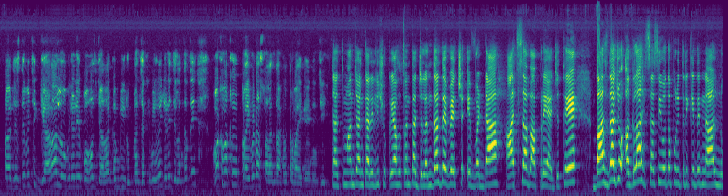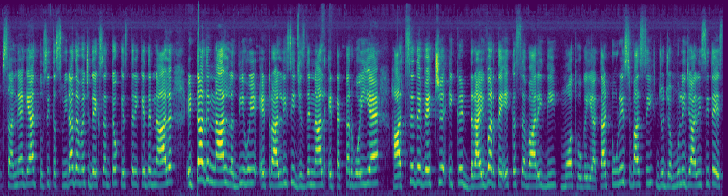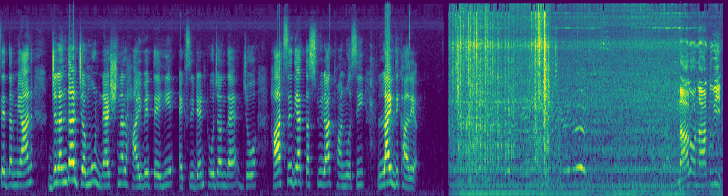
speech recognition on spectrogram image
ਤਾਂ ਜਿਸ ਵਿੱਚ 11 ਲੋਕ ਜਿਹੜੇ ਬਹੁਤ ਜ਼ਿਆਦਾ ਗੰਭੀਰ ਰੂਪ ਨਾਲ ਜ਼ਖਮੀ ਹੋਏ ਜਿਹੜੇ ਜਲੰਧਰ ਦੇ ਵੱਖ-ਵੱਖ ਪ੍ਰਾਈਵੇਟ ਹਸਪਤਾਲਾਂ 'ਚ ਦਾਖਲ ਕਰਵਾਏ ਗਏ ਨੇ ਜੀ। ਤਾਂ ਤਮਾਮ ਜਾਣਕਾਰੀ ਲਈ ਸ਼ੁਕਰੀਆ ਹੁਸਨ। ਤਾਂ ਜਲੰਧਰ ਦੇ ਵਿੱਚ ਇਹ ਵੱਡਾ ਹਾਦਸਾ ਵਾਪਰਿਆ ਹੈ, ਜਿੱਥੇ ਬੱਸ ਦਾ ਜੋ ਅਗਲਾ ਹਿੱਸਾ ਸੀ ਉਹ ਤਾਂ ਪੂਰੀ ਤਰੀਕੇ ਦੇ ਨਾਲ ਨੁਕਸਾਨਿਆ ਗਿਆ। ਤੁਸੀਂ ਤਸਵੀਰਾਂ ਦੇ ਵਿੱਚ ਦੇਖ ਸਕਦੇ ਹੋ ਕਿਸ ਤਰੀਕੇ ਦੇ ਨਾਲ ਇੱਟਾਂ ਦੇ ਨਾਲ ਲੱਦੀ ਹੋਈ ਇਹ ਟਰਾਲੀ ਸੀ ਜਿਸ ਦੇ ਨਾਲ ਇਹ ਟੱਕਰ ਹੋਈ ਹੈ। ਹਾਦਸੇ ਦੇ ਵਿੱਚ ਇੱਕ ਡਰਾਈਵਰ ਤੇ ਇੱਕ ਸਵਾਰੀ ਦੀ ਮੌਤ ਹੋ ਗਈ ਆ। ਤਾਂ ਟੂਰਿਸਟ ਬੱਸ ਸੀ ਜੋ ਜੰਮੂ ਲਈ ਜਾ ਰਹੀ ਸੀ ਤੇ ਇਸੇ ਦਰਮਿਆਨ ਜਲੰਧਰ ਜੰਮੂ ਨੈਸ਼ਨਲ ਹਾਈਵੇ ਤੇ ਹੀ ਐਕਸੀਡੈਂਟ ਹੋ ਜਾਂਦਾ ਹੈ, ਜੋ ਹਾਦਸੇ ਦੀਆਂ ਤਸਵੀਰਾਂ ਤੁਹਾਨੂੰ ਅਸੀਂ ਲਾਈਵ ਦਿਖਾ ਰਹੇ ਹਾਂ। ਨਾਲ ਹੋ, ਨਾਲ ਤੂੰ ਵੀ।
